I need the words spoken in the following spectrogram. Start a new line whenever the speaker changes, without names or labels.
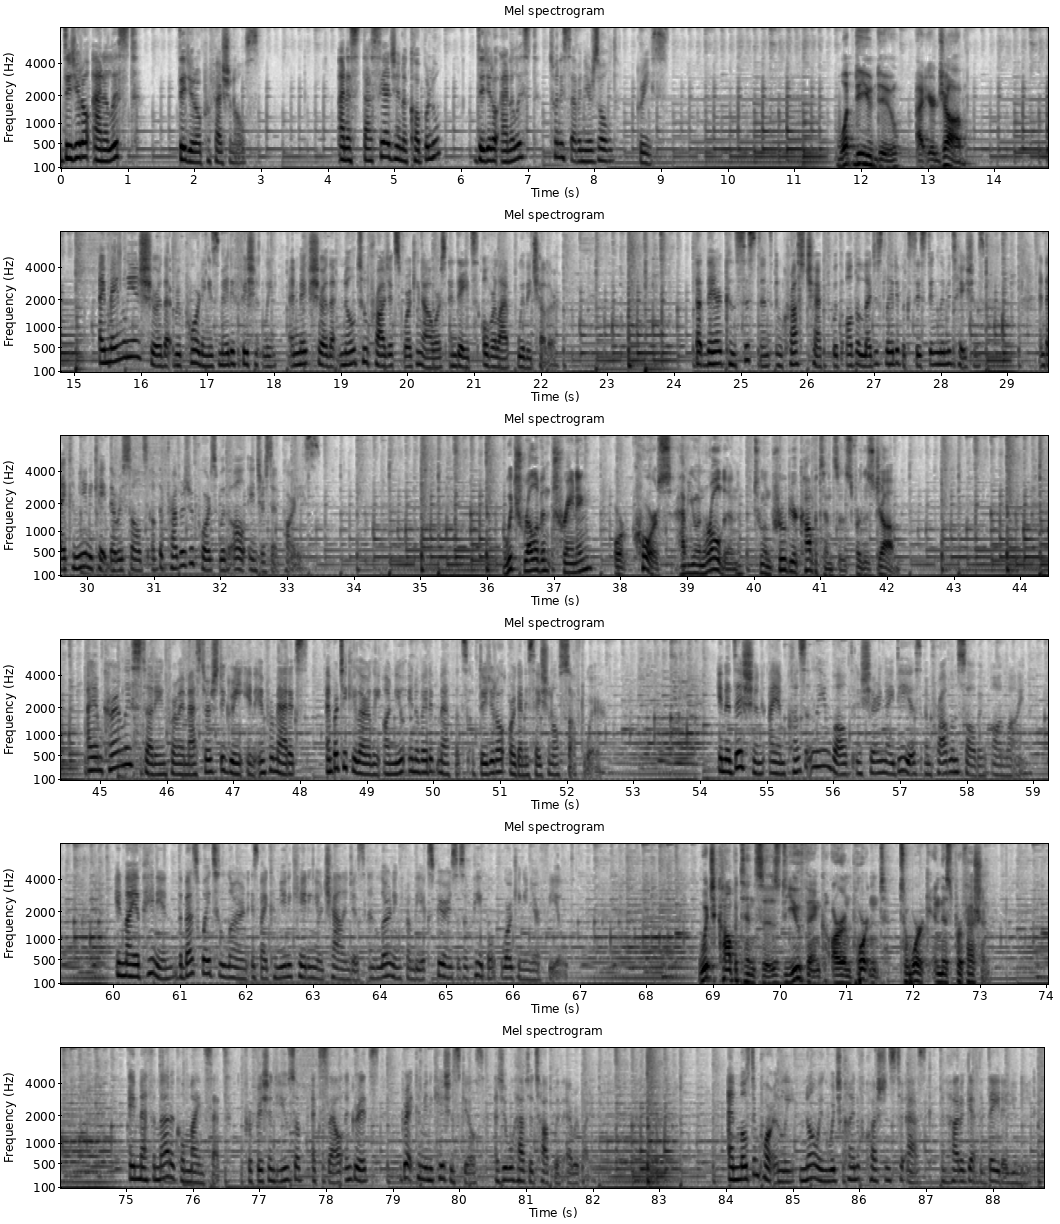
Digital Analyst, Digital Professionals. Anastasia Giannakopoulou, Digital Analyst, 27 years old, Greece.
What do you do at your job?
I mainly ensure that reporting is made efficiently and make sure that no two projects' working hours and dates overlap with each other. That they are consistent and cross checked with all the legislative existing limitations, and I communicate the results of the progress reports with all interested parties.
Which relevant training or course have you enrolled in to improve your competences for this job?
I am currently studying for my master's degree in informatics and particularly on new innovative methods of digital organizational software. In addition, I am constantly involved in sharing ideas and problem solving online. In my opinion, the best way to learn is by communicating your challenges and learning from the experiences of people working in your field.
Which competences do you think are important to work in this profession?
A mathematical mindset, proficient use of Excel and grids, great communication skills, as you will have to talk with everybody. And most importantly, knowing which kind of questions to ask and how to get the data you need.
